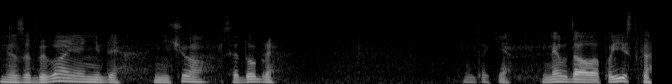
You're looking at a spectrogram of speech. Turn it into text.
Не забиває ніде, нічого, все добре. Ну, Таке невдала поїздка.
